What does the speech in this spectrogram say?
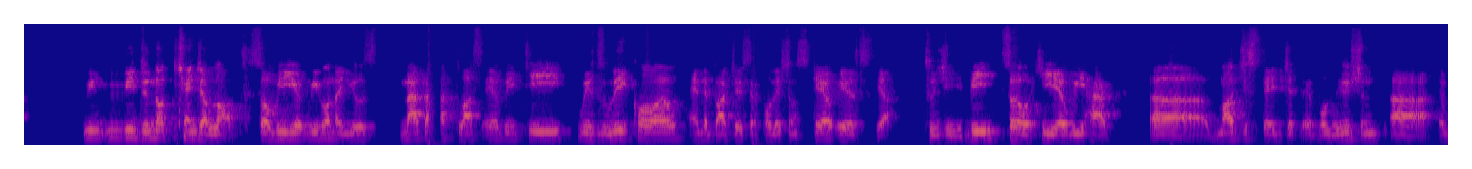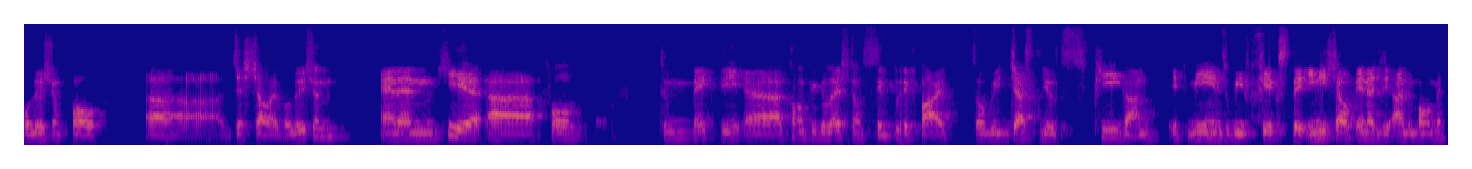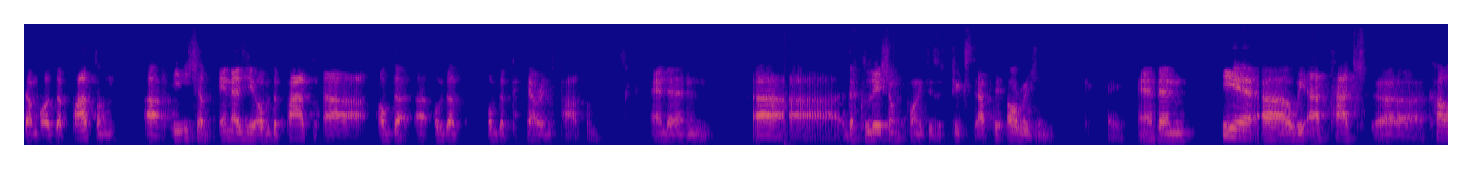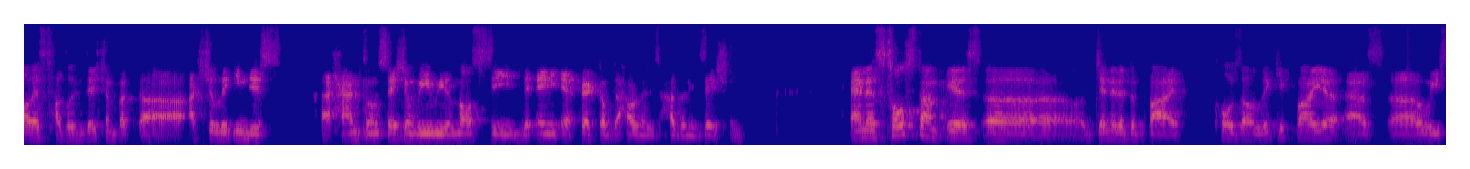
we we do not change a lot. So we we're gonna use MATTER plus LBT with recoil and the virtuality separation scale is yeah 2 GeV. So here we have uh, multi-stage evolution uh, evolution for uh, evolution. And then here uh, for to make the uh, configuration simplified, so we just use P gun. It means we fix the initial energy and momentum of the parton, uh, initial energy of the path uh, of the uh, of the of the parent parton, and then uh, the collision point is fixed at the origin. Okay, and then here uh, we attach uh, colorless hadronization, but uh, actually in this uh, hands-on session, we will not see the, any effect of the hadroniz- And then source term is uh, generated by causal liquefier as uh, we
